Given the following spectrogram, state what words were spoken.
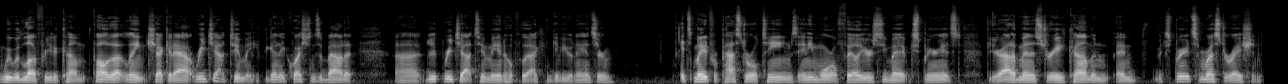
we would love for you to come. Follow that link, check it out, reach out to me. If you got any questions about it, uh, reach out to me, and hopefully I can give you an answer. It's made for pastoral teams, any moral failures you may have experienced. If you're out of ministry, come and, and experience some restoration.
